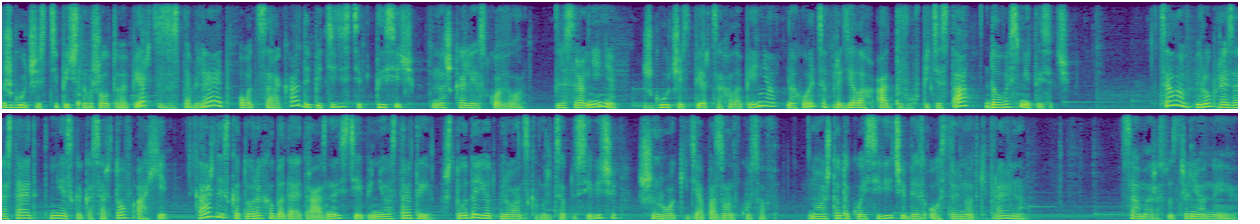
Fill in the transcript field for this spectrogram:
Жгучесть типичного желтого перца составляет от 40 до 50 тысяч на шкале Сковила. Для сравнения, жгучесть перца халапеньо находится в пределах от 2500 до 8000. В целом в Перу произрастает несколько сортов ахи, каждый из которых обладает разной степенью остроты, что дает перуанскому рецепту севиче широкий диапазон вкусов. Ну а что такое севиче без острой нотки, правильно? Самые распространенные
